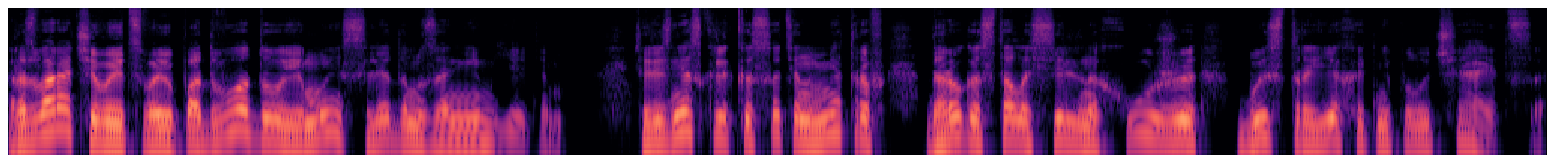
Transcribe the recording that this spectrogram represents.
Разворачивает свою подводу, и мы следом за ним едем. Через несколько сотен метров дорога стала сильно хуже, быстро ехать не получается.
